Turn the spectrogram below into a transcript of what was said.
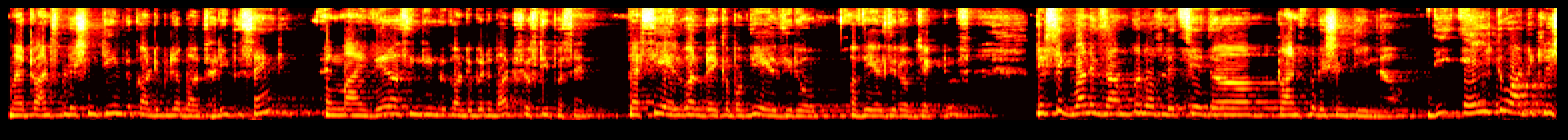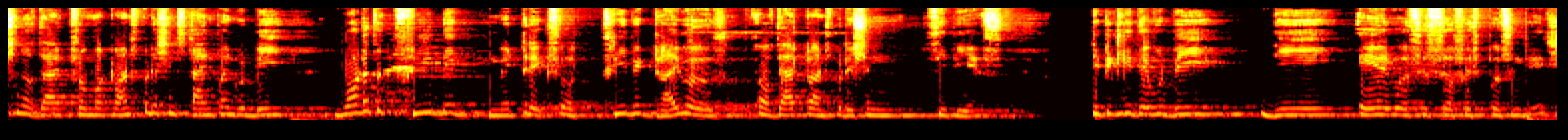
my transportation team to contribute about 30%, and my warehousing team to contribute about 50%. That's the L1 breakup of the L0 of the L0 objective. Let's take one example of, let's say, the transportation team now. The L2 articulation of that from a transportation standpoint would be what are the three big metrics or three big drivers of that transportation CPS? Typically, there would be the air versus surface percentage.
